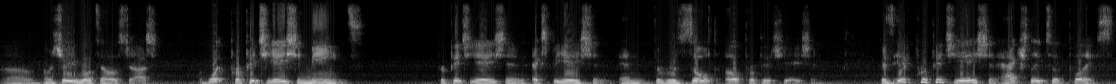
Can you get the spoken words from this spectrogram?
Uh, I'm sure he will tell us, Josh, what propitiation means. Propitiation, expiation, and the result of propitiation. Because if propitiation actually took place,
